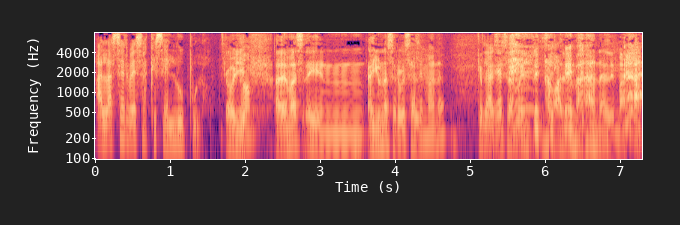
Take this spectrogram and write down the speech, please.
a la cerveza, que es el lúpulo. Oye, ¿no? además en- hay una cerveza alemana que precisamente... No, alemana, alemana.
